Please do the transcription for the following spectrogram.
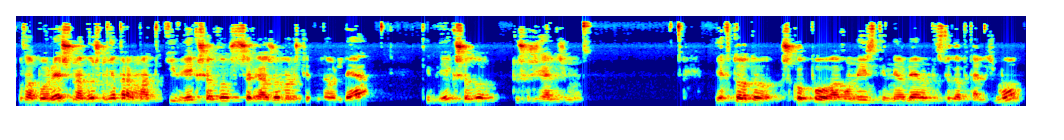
που θα μπορέσουν να δώσουν μια πραγματική διέξοδο στους εργαζόμενους και την νεολαία, τη διέξοδο του σοσιαλισμού. Γι' αυτό το σκοπό αγωνίζει την νεολαία ενάντια στον καπιταλισμό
